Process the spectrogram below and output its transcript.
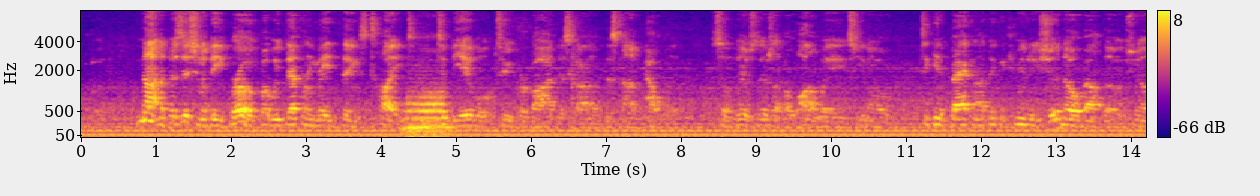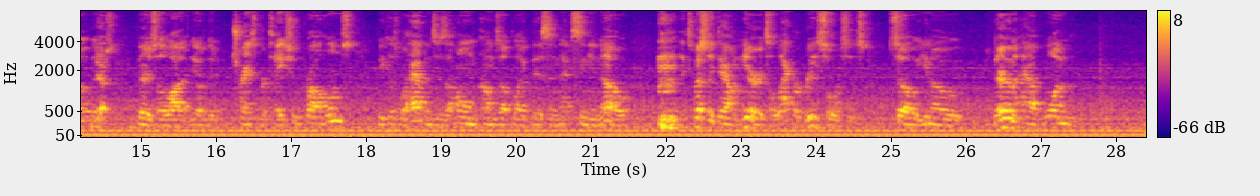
not in a position to be broke, but we've definitely made things tight to be able to provide this kind of this kind of outlet. So there's there's like a lot of ways, you know, to give back, and I think the community should know about those. You know, there's there's a lot of you know the transportation problems because what happens is a home comes up like this, and next thing you know, especially down here, it's a lack of resources. So you know they're going to have one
